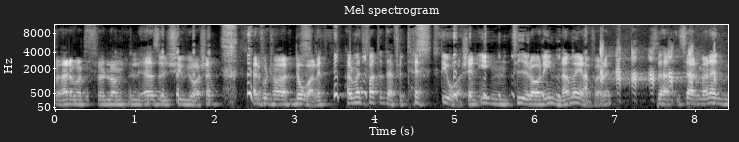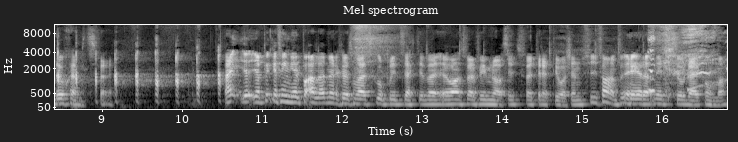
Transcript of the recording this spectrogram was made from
hade varit för lång, alltså 20 år sedan. Hade fortfarande varit dåligt. Hade man inte fattat det här för 30 år sedan, in, fyra år innan man genomförde det, så, så hade man ändå skämts för det. Nej, jag, jag pekar finger på alla människor som var skolpolitiskt aktiva och ansvariga för gymnasiet för 30 år sedan. Fy fan för er att ni inte stod där komma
